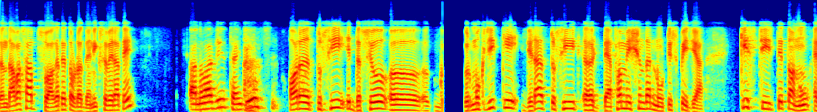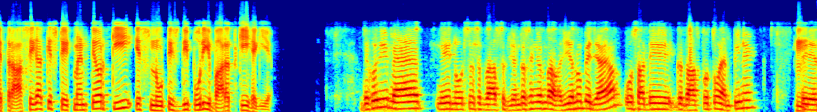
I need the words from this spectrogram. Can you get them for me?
ਰੰਧਾਵਾ ਸਾਹਿਬ, ਸਵਾਗਤ ਹੈ ਤੁਹਾਡਾ ਦੈਨਿਕ ਸਵੇਰਾ ਤੇ। ਧੰਨਵਾਦ ਜੀ ਥੈਂਕ ਯੂ ਔਰ ਤੁਸੀਂ ਇਹ ਦੱਸਿਓ ਗੁਰਮੁਖ ਜੀ ਕਿ ਜਿਹੜਾ ਤੁਸੀਂ ਡੈਫਾਮੇਸ਼ਨ ਦਾ ਨੋਟਿਸ ਭੇਜਿਆ ਕਿਸ ਚੀਜ਼ ਤੇ ਤੁਹਾਨੂੰ ਇਤਰਾਜ਼ ਸੀਗਾ ਕਿਸ ਸਟੇਟਮੈਂਟ ਤੇ ਔਰ ਕੀ ਇਸ ਨੋਟਿਸ ਦੀ ਪੂਰੀ ਇਬਾਰਤ ਕੀ ਹੈਗੀ ਹੈ? ਦੇਖੋ ਜੀ ਮੈਂ ਇਹ ਨੋਟਿਸ ਸਰਦਾਰ ਸੁਖਜਿੰਦਰ ਸਿੰਘ ਰੰਧਾਵਾ ਜੀ ਵੱਲੋਂ ਭੇਜਿਆ ਆ। ਉਹ ਸਾਡੇ ਗੁਰਦਾਸਪੁਰ ਤੋਂ ਐਮਪੀ ਨੇ ਤੇ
